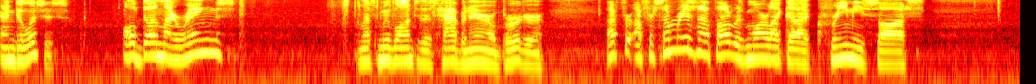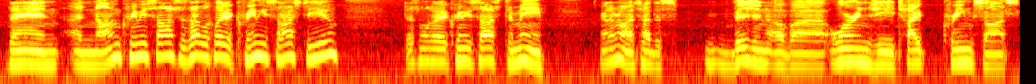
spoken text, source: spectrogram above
And delicious. All done my rings. Let's move on to this habanero burger. I, for, for some reason, I thought it was more like a creamy sauce than a non-creamy sauce. Does that look like a creamy sauce to you? Doesn't look like a creamy sauce to me. I don't know. It's had this vision of a orangey type cream sauce.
